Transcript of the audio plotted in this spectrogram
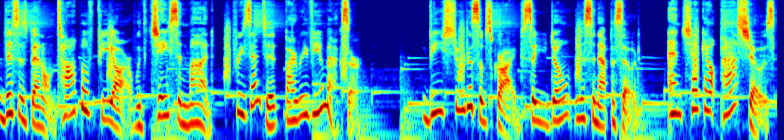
This has been On Top of PR with Jason Mudd, presented by ReviewMaxer. Be sure to subscribe so you don't miss an episode and check out past shows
